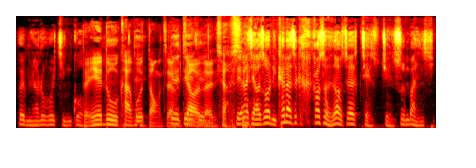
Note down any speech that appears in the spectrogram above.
会梅花鹿会经过。对，因为路看不懂，这样叫人小心。对啊，假如说你看到这个告示牌之后，就要减减速慢行。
